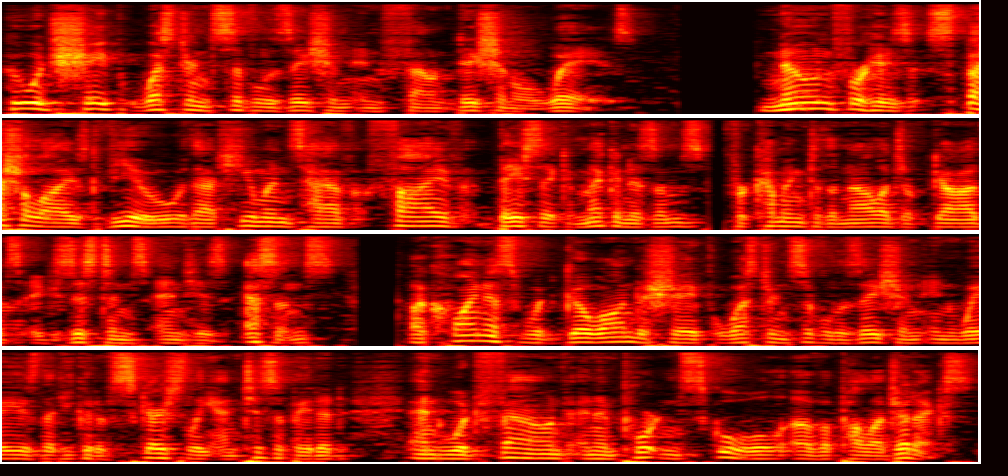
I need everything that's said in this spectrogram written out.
who would shape Western civilization in foundational ways. Known for his specialized view that humans have five basic mechanisms for coming to the knowledge of God's existence and his essence, Aquinas would go on to shape Western civilization in ways that he could have scarcely anticipated and would found an important school of apologetics.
